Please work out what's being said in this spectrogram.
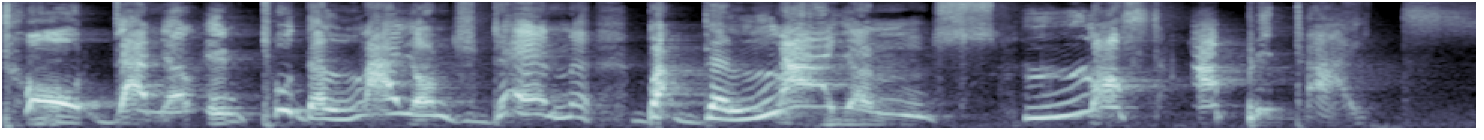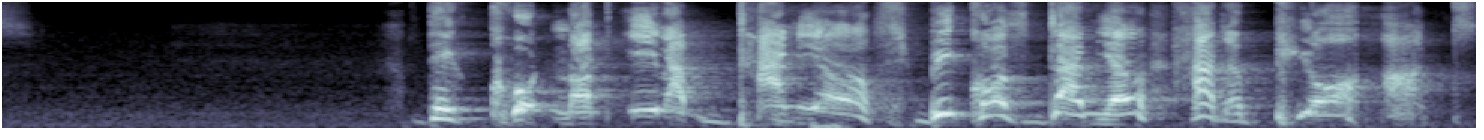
threw Daniel into the lion's den, but the lions lost appetite they could not eat up Daniel because Daniel had a pure heart.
